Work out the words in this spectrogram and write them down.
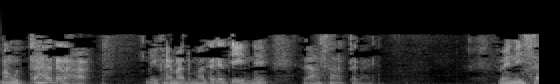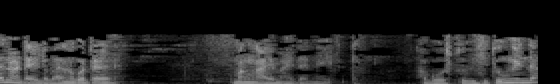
මම උත්සාහ කරා මේකයි මට මතක තියෙන්නේ අසාර්ථකයි. මේ නිසනට ඇවිල්ලා බලනකොට මං ආයෙම හිතන්නේ අගෝස්තු 23 වෙනිදා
